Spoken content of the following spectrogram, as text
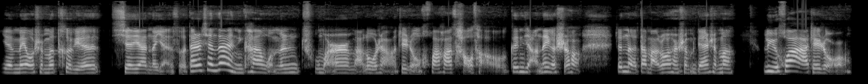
也没有什么特别鲜艳的颜色。但是现在你看，我们出门马路上这种花花草草，我跟你讲，那个时候真的大马路上什么连什么绿化这种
